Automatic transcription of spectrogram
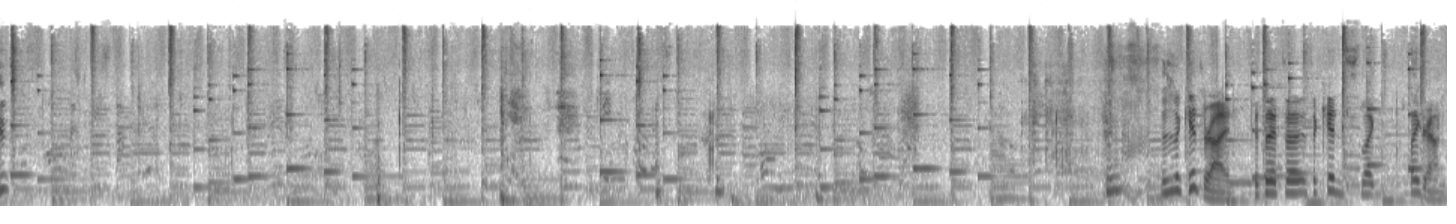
a kids ride. It's a it's a it's a kids like playground.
